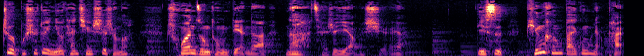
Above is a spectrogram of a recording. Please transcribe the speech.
这不是对牛弹琴是什么？川总统点的那才是养学呀。第四，平衡白宫两派。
